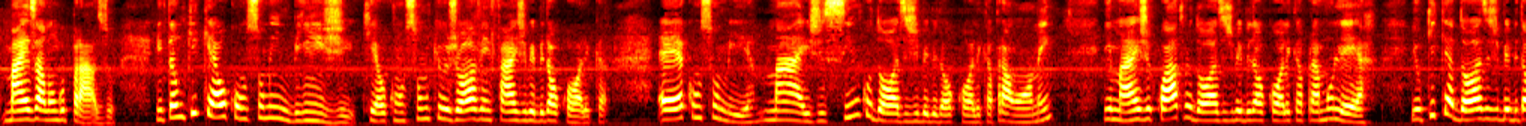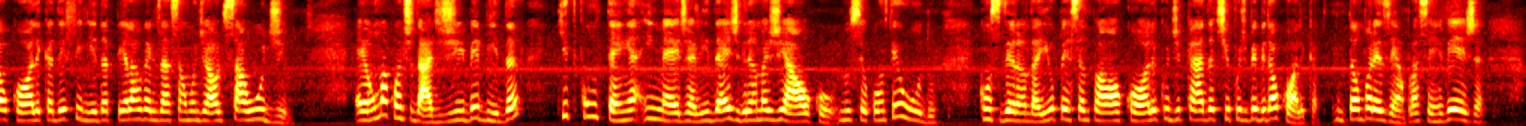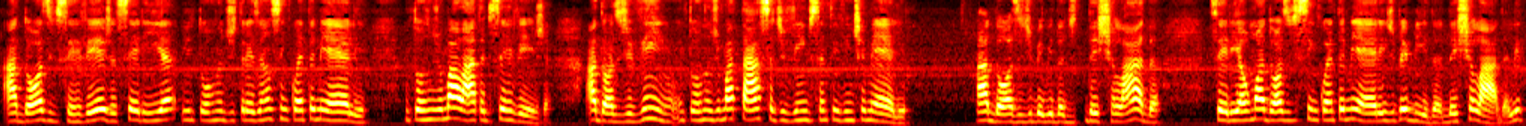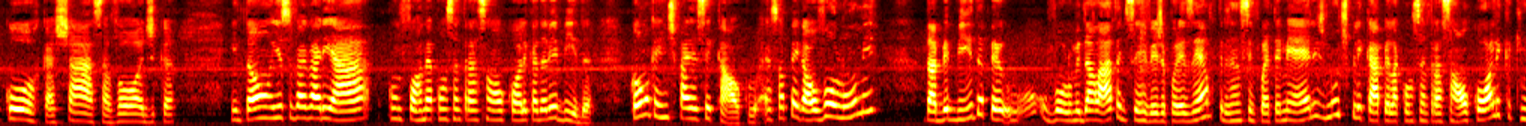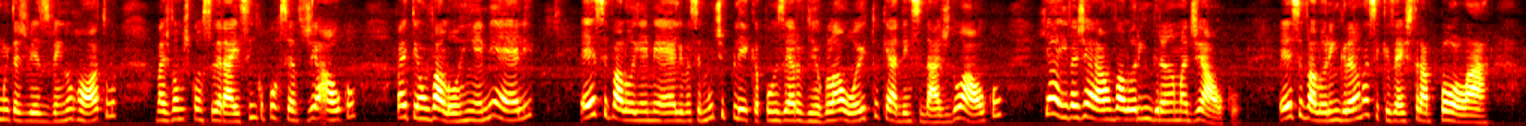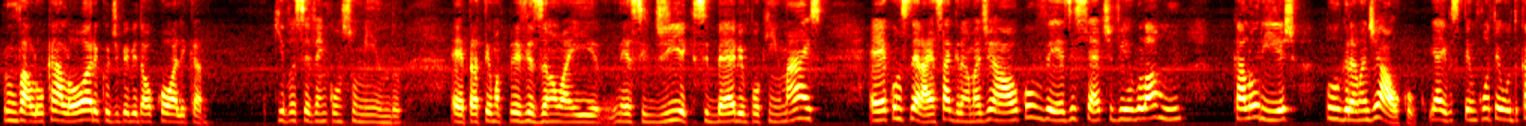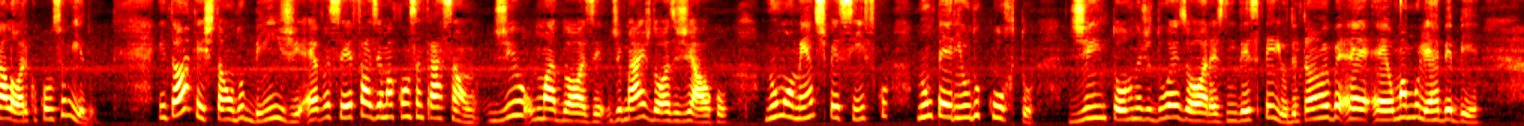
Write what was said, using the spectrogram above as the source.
mais a longo prazo. Então, o que é o consumo em binge, que é o consumo que o jovem faz de bebida alcoólica? É consumir mais de 5 doses de bebida alcoólica para homem e mais de 4 doses de bebida alcoólica para mulher. E o que é dose de bebida alcoólica definida pela Organização Mundial de Saúde? É uma quantidade de bebida que contenha, em média, ali 10 gramas de álcool no seu conteúdo, considerando aí o percentual alcoólico de cada tipo de bebida alcoólica. Então, por exemplo, a cerveja a dose de cerveja seria em torno de 350 ml, em torno de uma lata de cerveja. A dose de vinho, em torno de uma taça de vinho de 120 ml. A dose de bebida destilada seria uma dose de 50 ml de bebida destilada, licor, cachaça, vodka. Então, isso vai variar conforme a concentração alcoólica da bebida. Como que a gente faz esse cálculo? É só pegar o volume da bebida, o volume da lata de cerveja, por exemplo, 350 ml, multiplicar pela concentração alcoólica, que muitas vezes vem no rótulo, mas vamos considerar aí 5% de álcool, vai ter um valor em ml. Esse valor em ml você multiplica por 0,8, que é a densidade do álcool, que aí vai gerar um valor em grama de álcool. Esse valor em grama, se quiser extrapolar para um valor calórico de bebida alcoólica que você vem consumindo, é, para ter uma previsão aí nesse dia que se bebe um pouquinho mais, é considerar essa grama de álcool vezes 7,1 calorias por grama de álcool. E aí você tem um conteúdo calórico consumido. Então a questão do binge é você fazer uma concentração de uma dose, de mais doses de álcool num momento específico, num período curto, de em torno de duas horas desse período. Então é, é uma mulher beber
